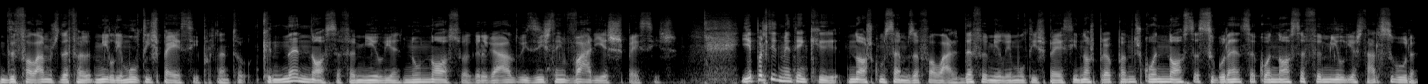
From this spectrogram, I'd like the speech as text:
de falarmos da família multiespécie, portanto, que na nossa família, no nosso agregado, existem várias espécies. E a partir do momento em que nós começamos a falar da família multiespécie, nós preocupamos com a nossa segurança, com a nossa família estar segura.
